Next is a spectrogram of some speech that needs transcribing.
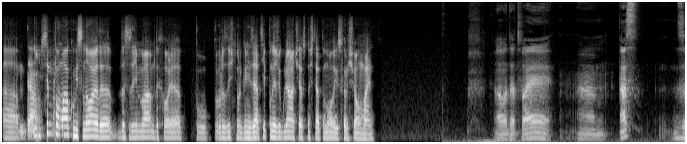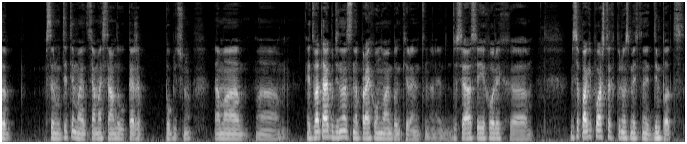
А, да. И все по-малко ми се налага да, да се занимавам да ходя по, по различни организации, понеже голяма част от нещата мога да ги свърша онлайн. О, да, това е... А, аз за срамотите, ма, сега ме е странно да го кажа публично, ама а, едва тази година си направих онлайн банкирането. Нали. До сега се ходих... А, мисля, пак ги плащах при сметки на един път,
